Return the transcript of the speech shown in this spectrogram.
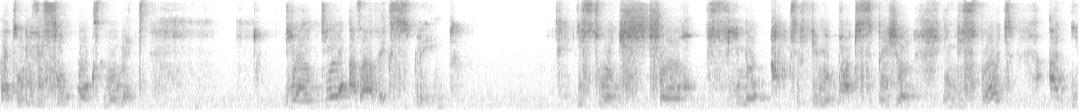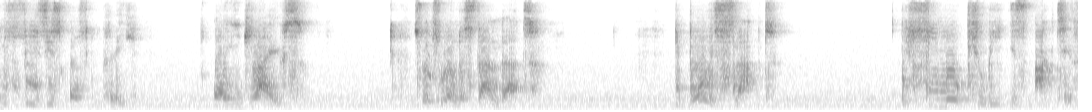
I told you this is a soapbox moment. The idea, as I've explained, is to ensure female active female participation in the sport and in phases of play or in drives. So if you understand that, the ball is snapped, the female QB is active.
